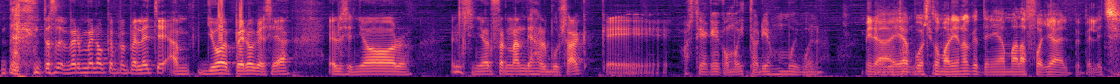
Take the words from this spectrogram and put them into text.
Entonces, ver menos que Pepe Leche, yo espero que sea el señor el señor Fernández Albusac, que, hostia, que como historia es muy buena. Mira, ahí ha puesto Mariano que tenía mala folla el Pepe Leche.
